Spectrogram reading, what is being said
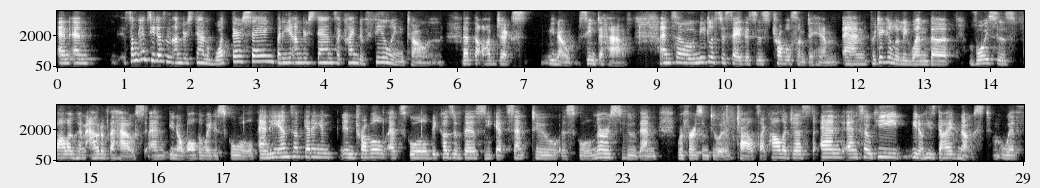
And and sometimes he doesn't understand what they're saying, but he understands a kind of feeling tone that the objects you know, seem to have. And so, needless to say, this is troublesome to him. And particularly when the voices follow him out of the house and, you know, all the way to school. And he ends up getting in, in trouble at school because of this. He gets sent to a school nurse who then refers him to a child psychologist. And, and so he, you know, he's diagnosed with,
